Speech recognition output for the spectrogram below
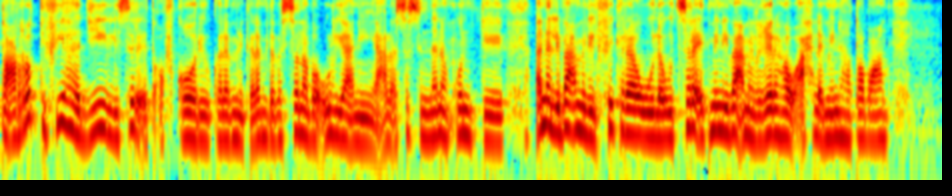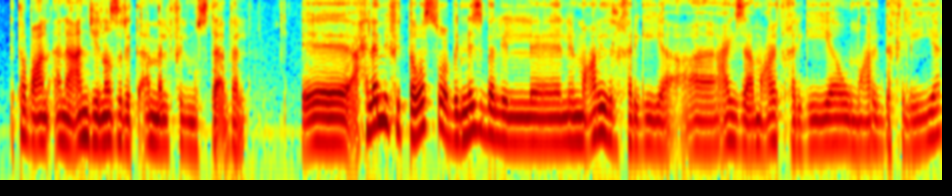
تعرضت فيها دي لسرقة أفكاري وكلام من الكلام ده بس أنا بقول يعني على أساس إن أنا كنت أنا اللي بعمل الفكرة ولو اتسرقت مني بعمل غيرها وأحلى منها طبعا. طبعا أنا عندي نظرة أمل في المستقبل. آه، أحلامي في التوسع بالنسبة لل- للمعارض الخارجية. آه، عايزة معارض خارجية ومعارض داخلية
